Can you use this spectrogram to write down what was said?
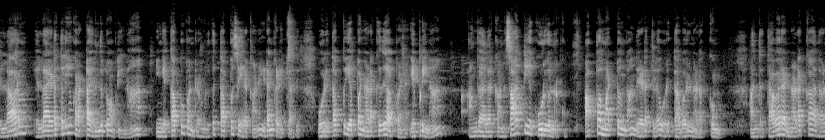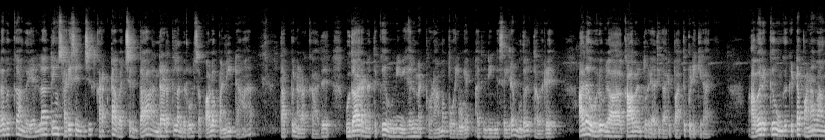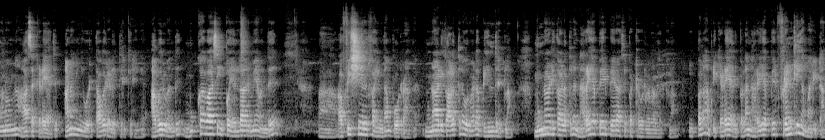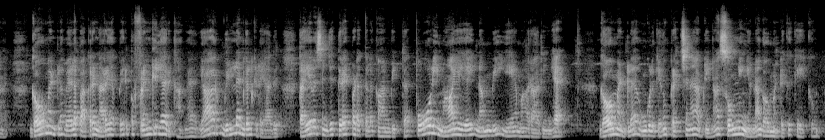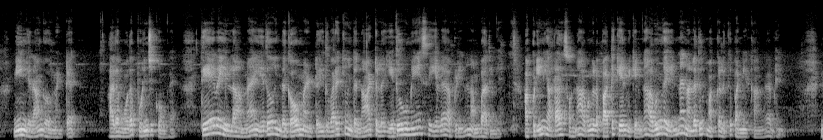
எல்லாரும் எல்லா இடத்துலையும் கரெக்டாக இருந்துட்டோம் அப்படின்னா இங்கே தப்பு பண்ணுறவங்களுக்கு தப்பு செய்கிறக்கான இடம் கிடைக்காது. ஒரு தப்பு எப்போ நடக்குது அப்போ எப்படின்னா அங்கே அதற்கான சாத்திய கூறுகள் இருக்கும். அப்போ மட்டும்தான் அந்த இடத்துல ஒரு தவறு நடக்கும். அந்த தவறை நடக்காத அளவுக்கு அங்கே எல்லாத்தையும் சரி செஞ்சு கரெக்டாக வச்சுருந்தா அந்த இடத்துல அந்த ரூல்ஸை ஃபாலோ பண்ணிட்டா தப்பு நடக்காது. உதாரணத்துக்கு நீங்கள் ஹெல்மெட் போடாமல் போகிறீங்க அது நீங்கள் செய்கிற முதல் தவறு. அதை ஒரு காவல்துறை அதிகாரி பார்த்து பிடிக்கிறார். அவருக்கு உங்ககிட்ட பணம் வாங்கணும்னு ஆசை கிடையாது. ஆனால் நீங்கள் ஒரு தவறு எழுத்திருக்கிறீங்க அவர் வந்து முக்கால்வாசி இப்போ எல்லாருமே வந்து அஃபிஷியல் ஃபைன் தான் போடுறாங்க. முன்னாடி காலத்தில் ஒரு வேளை அப்படி இருந்திருக்கலாம். முன்னாடி காலத்தில் நிறைய பேர் பேராசைப்பட்டவர்களாக இருக்கலாம். இப்போல்லாம் அப்படி கிடையாது. இப்போல்லாம் நிறைய பேர் ஃப்ரெண்ட்லியாக மாறிட்டாங்க. கவர்மெண்ட்டில் வேலை பார்க்குற நிறைய பேர் இப்போ ஃப்ரெண்ட்லியாக இருக்காங்க. யாரும் வில்லன்கள் கிடையாது. தயவு செஞ்சு திரைப்படத்தில் காண்பித்த போலி மாயையை நம்பி ஏமாறாதீங்க. கவர்மெண்ட்டில் உங்களுக்கு எதுவும் பிரச்சனை அப்படின்னா சொன்னீங்கன்னா கவர்மெண்ட்டுக்கு கேட்கும். நீங்கள் தான் கவர்மெண்ட்டு. அதை முத புரிஞ்சுக்கோங்க. தேவையில்லாமல் ஏதோ இந்த கவர்மெண்ட்டு இது வரைக்கும் இந்த நாட்டில் எதுவுமே செய்யலை அப்படின்னு நம்பாதீங்க. அப்படின்னு யாராவது சொன்னால் அவங்கள பார்த்து கேள்வி கேளுங்க. அவங்க என்ன நல்லது மக்களுக்கு பண்ணியிருக்காங்க அப்படின்னு.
